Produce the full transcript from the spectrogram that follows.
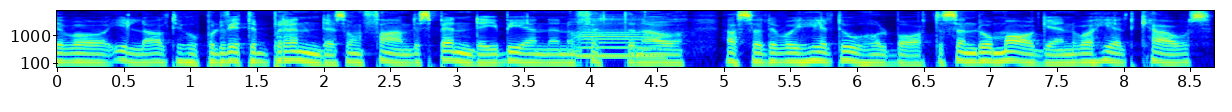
Det var illa alltihop. Och du vet, det brände som fan. Det spände i benen och Ah. fötterna. Och, alltså det var ju helt ohållbart. Och sen då magen var helt kaos.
